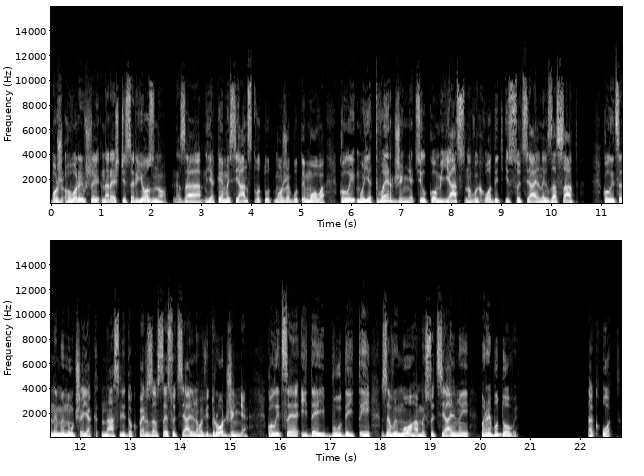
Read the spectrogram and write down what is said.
Бо ж, говоривши нарешті серйозно, за яке месіанство тут може бути мова, коли моє твердження цілком ясно виходить із соціальних засад, коли це неминуче як наслідок, перш за все, соціального відродження, коли це йде й буде йти за вимогами соціальної перебудови. Так от,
